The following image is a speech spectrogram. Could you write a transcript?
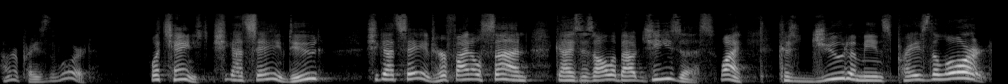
I'm going to praise the Lord. What changed? She got saved, dude. She got saved. Her final son, guys, is all about Jesus. Why? Because Judah means praise the Lord.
